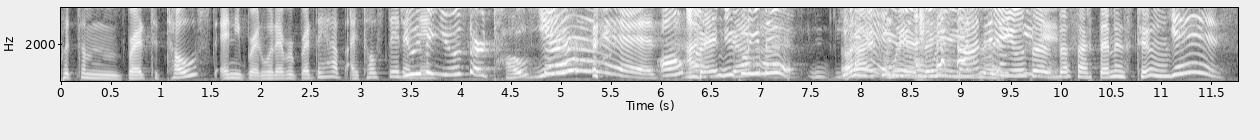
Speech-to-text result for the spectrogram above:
put some bread to toast, any bread, whatever bread they have, I toast it. You and even then, used our toaster. yes. Oh my then you God. clean it. Yeah. I clean it. Then you Time use to it. use the, the sartenes too. Yes.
